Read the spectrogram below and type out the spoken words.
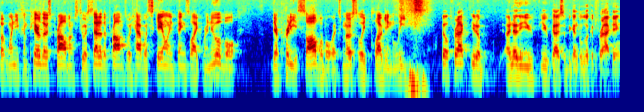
but when you compare those problems to a set of the problems we have with scaling things like renewable, they're pretty solvable. It's mostly plugging leaks. Bill, frack, you know, I know that you, you guys have begun to look at fracking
